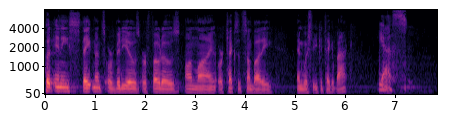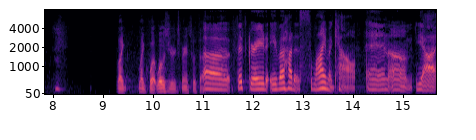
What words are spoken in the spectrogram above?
Put any statements or videos or photos online or texted somebody and wish that you could take it back? Yes. Like, like what? What was your experience with that? Uh, fifth grade, Ava had a slime account, and um, yeah,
